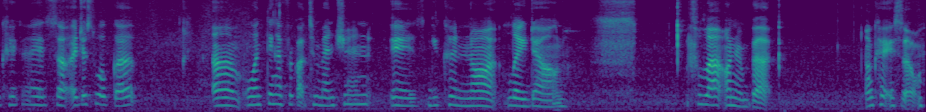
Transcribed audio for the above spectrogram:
Okay guys, so I just woke up Um, one thing I forgot to mention is you could not lay down flat on your back. Okay, so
